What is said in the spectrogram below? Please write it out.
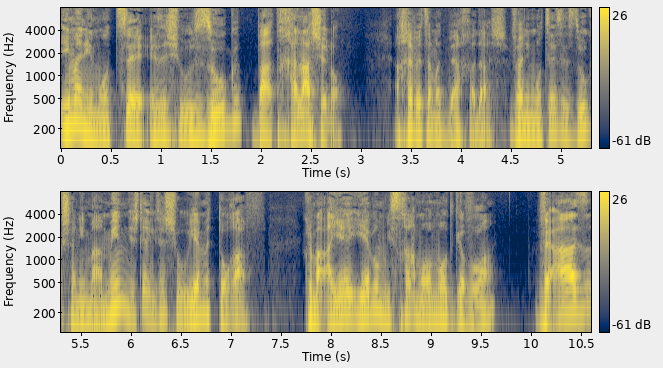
אם אני מוצא איזשהו זוג בהתחלה שלו, אחרי בעצם מטבע חדש, ואני מוצא איזה זוג שאני מאמין, יש לי הרגישה שהוא יהיה מטורף. כלומר, יהיה, בו מסחר מאוד מאוד גבוה, ואז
